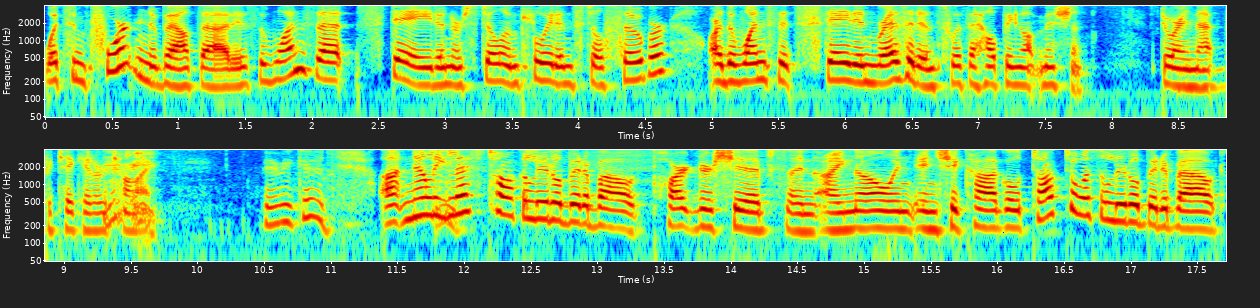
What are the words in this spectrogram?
What's important about that is the ones that stayed and are still employed and still sober are the ones that stayed in residence with the Helping Up mission during that particular time. Very good. Uh, Nellie, let's talk a little bit about partnerships. And I know in, in Chicago, talk to us a little bit about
